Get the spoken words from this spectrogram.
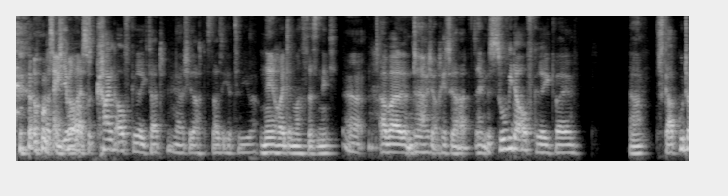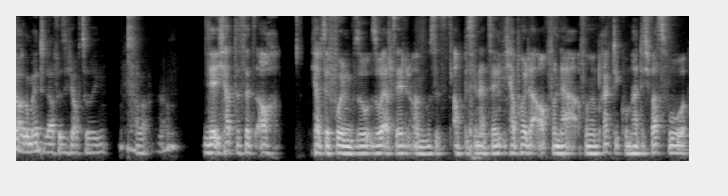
oh was mich mein immer noch Gott. so krank aufgeregt hat. Da habe ich gedacht, das lasse ich jetzt lieber. Nee, heute machst du das nicht. Ja, aber da habe ich auch jetzt gedacht, ich bin so wieder aufgeregt, weil ja, es gab gute Argumente dafür, sich aufzuregen. Aber ja. Ja, ich hatte das jetzt auch, ich habe es ja vorhin so, so erzählt und muss jetzt auch ein bisschen erzählen. Ich habe heute auch von, der, von meinem Praktikum hatte ich was, wo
